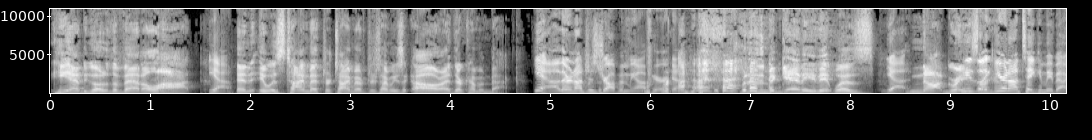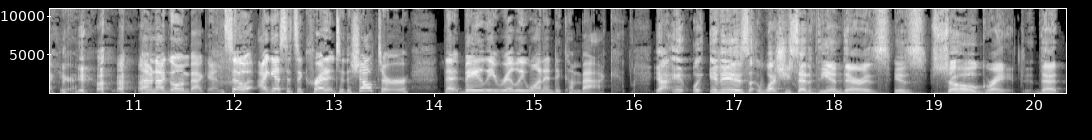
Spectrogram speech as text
he had to go to the vet a lot. Yeah. And it was time after time after time. He's like, oh, all right, they're coming back. yeah, they're not just dropping me off here again. But in the beginning, it was Yeah. not great. He's like, him. you're not taking me back here. I'm not going back in. So I guess it's a credit to the shelter that Bailey really wanted to come back. Yeah, it, it is. What she said at the end there is is so great that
